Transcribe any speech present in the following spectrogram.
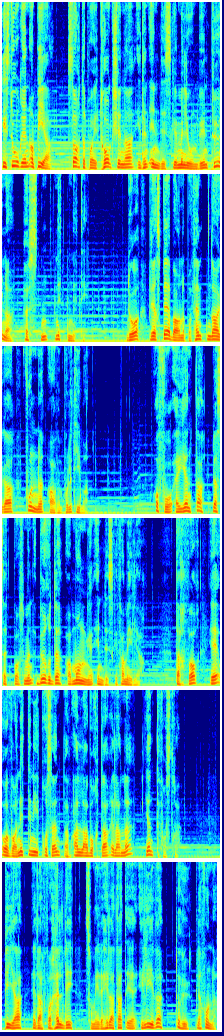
Historien om Pia starter på ei togskinne i den indiske millionbyen Puna høsten 1990. Da blir spedbarnet på 15 dager funnet av en politimann. Å få ei jente blir sett på som en byrde av mange indiske familier. Derfor er over 99% av alle aborter i landet jentefostre. Pia er derfor heldig som i det hele tatt er i live da hun blir funnet.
